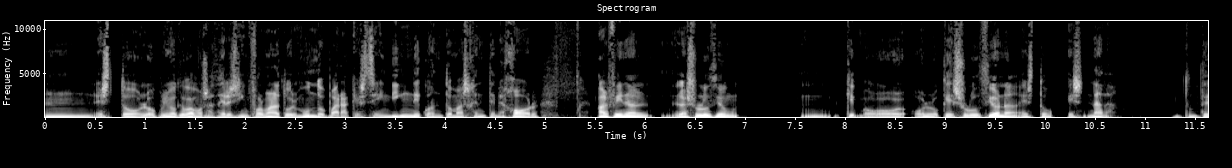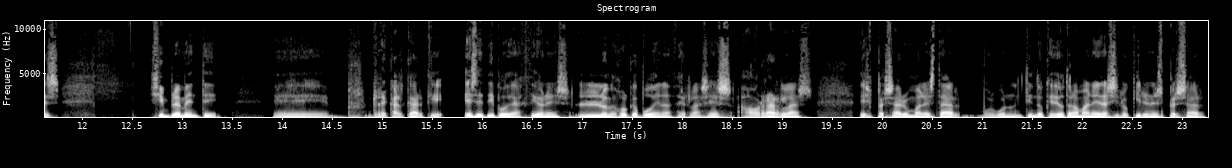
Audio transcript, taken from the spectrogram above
mm, esto lo primero que vamos a hacer es informar a todo el mundo para que se indigne cuanto más gente mejor. Al final, la solución mm, que, o, lo que soluciona esto es nada. Entonces, simplemente eh, recalcar que ese tipo de acciones, lo mejor que pueden hacerlas es ahorrarlas, expresar un malestar, pues bueno, entiendo que de otra manera, si lo quieren expresar,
